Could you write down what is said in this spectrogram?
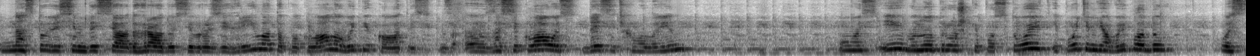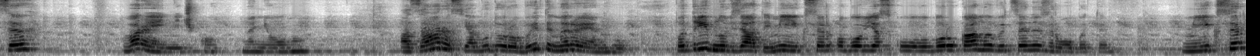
На 180 градусів розігріла та поклала випікатись. Е, Засікла ось 10 хвилин. Ось, і воно трошки постоїть, і потім я викладу ось це вареннячко на нього. А зараз я буду робити меренгу. Потрібно взяти міксер обов'язково, бо руками ви це не зробите. Міксер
